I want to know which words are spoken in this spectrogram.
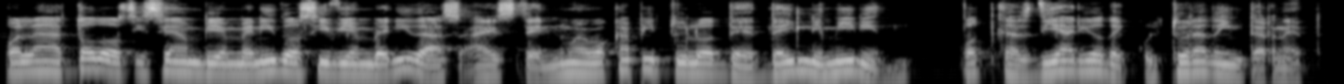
Hola a todos y sean bienvenidos y bienvenidas a este nuevo capítulo de Daily Meeting, podcast diario de cultura de Internet.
